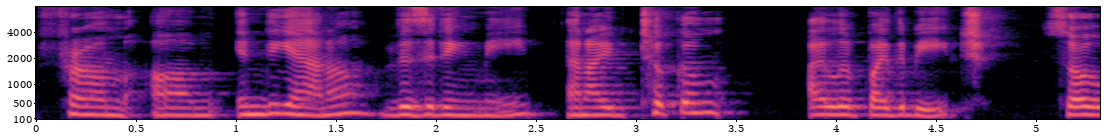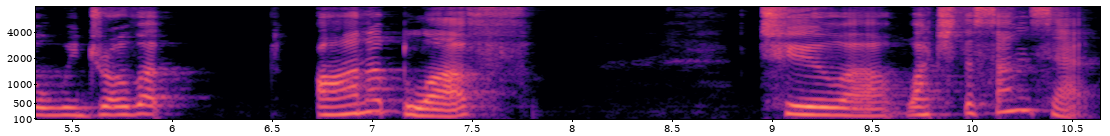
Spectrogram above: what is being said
from um, Indiana visiting me, and I took them. I live by the beach. So we drove up on a bluff to uh, watch the sunset.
